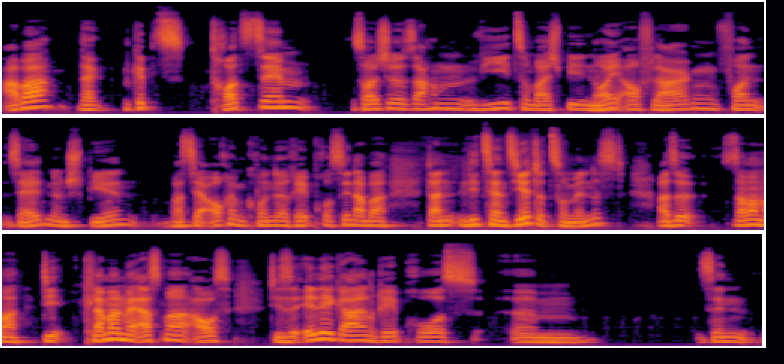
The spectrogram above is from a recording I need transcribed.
Aber da gibt es trotzdem solche Sachen wie zum Beispiel Neuauflagen von seltenen Spielen, was ja auch im Grunde Repros sind, aber dann lizenzierte zumindest. Also sagen wir mal, die klammern wir erstmal aus, diese illegalen Repros ähm, sind,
